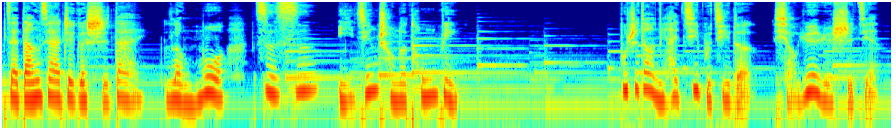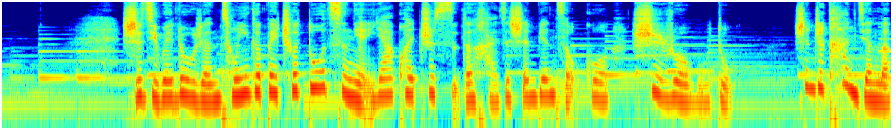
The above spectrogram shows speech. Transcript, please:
在当下这个时代，冷漠、自私已经成了通病。不知道你还记不记得小月月事件？十几位路人从一个被车多次碾压、快致死的孩子身边走过，视若无睹，甚至看见了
